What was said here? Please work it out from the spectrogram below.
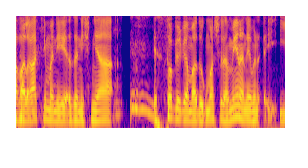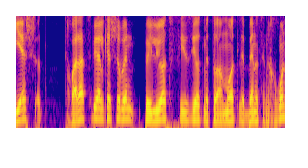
אבל רק אם אני, אז אני שנייה אסוג רגע מהדוגמה של המין, אני, יש, את יכולה להצביע על קשר בין פעילויות פיזיות מתואמות לבין הסנכרון?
